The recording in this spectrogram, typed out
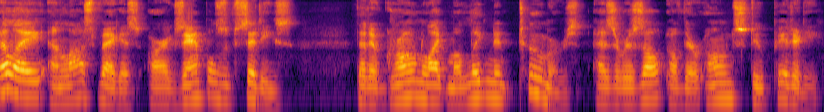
LA and Las Vegas are examples of cities that have grown like malignant tumors as a result of their own stupidity.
